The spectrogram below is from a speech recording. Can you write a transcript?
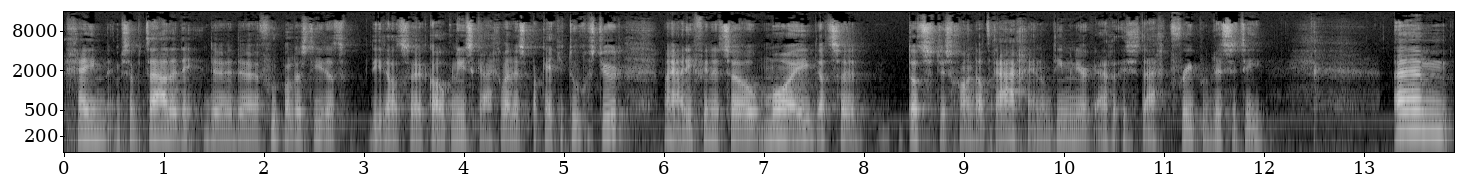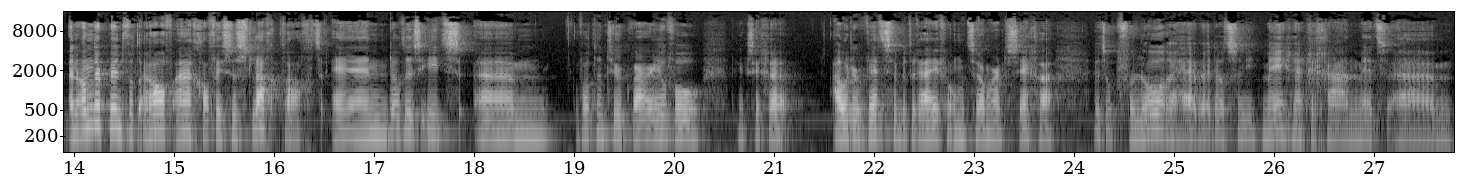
geen ze betalen de, de, de voetballers die dat, die dat uh, kopen niet. Ze krijgen wel eens een pakketje toegestuurd. Maar ja, die vinden het zo mooi dat ze, dat ze dus gewoon dat dragen. En op die manier is het eigenlijk free publicity. Um, een ander punt wat Ralf aangaf is de slagkracht. En dat is iets um, wat natuurlijk waar heel veel, ik zeggen, ouderwetse bedrijven, om het zo maar te zeggen, het op verloren hebben. Dat ze niet mee zijn gegaan met, um,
